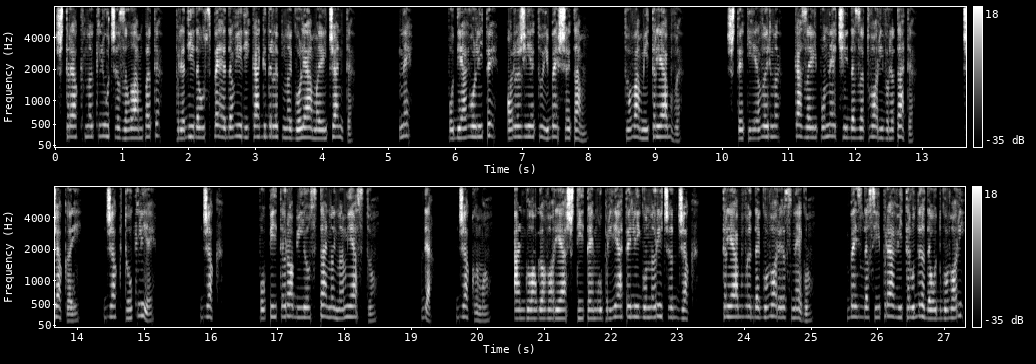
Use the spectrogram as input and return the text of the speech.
Штракна ключа за лампата, преди да успее да види как дръпна голяма ечанта. Не. Подяволите, оръжието и беше там. Това ми трябва. Ще ти я върна, каза и понечи да затвори вратата. Чакай. Джак тук ли е? Джак. Попита Роби и остана на място. Да, Джакомо. Англоговорящите му приятели го наричат Джак. Трябва да говоря с него. Без да си прави труда да отговори,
